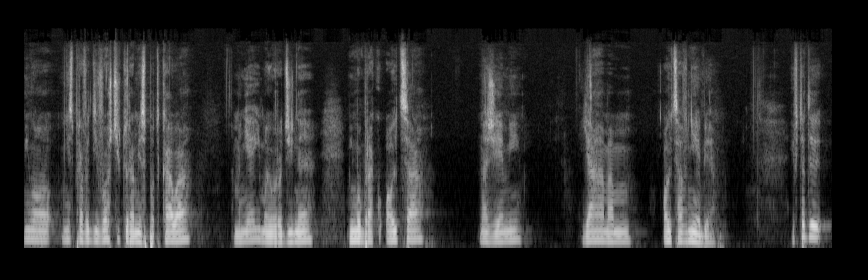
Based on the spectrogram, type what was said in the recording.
Mimo niesprawiedliwości, która mnie spotkała, mnie i moją rodzinę, mimo braku ojca na ziemi, ja mam ojca w niebie. I wtedy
